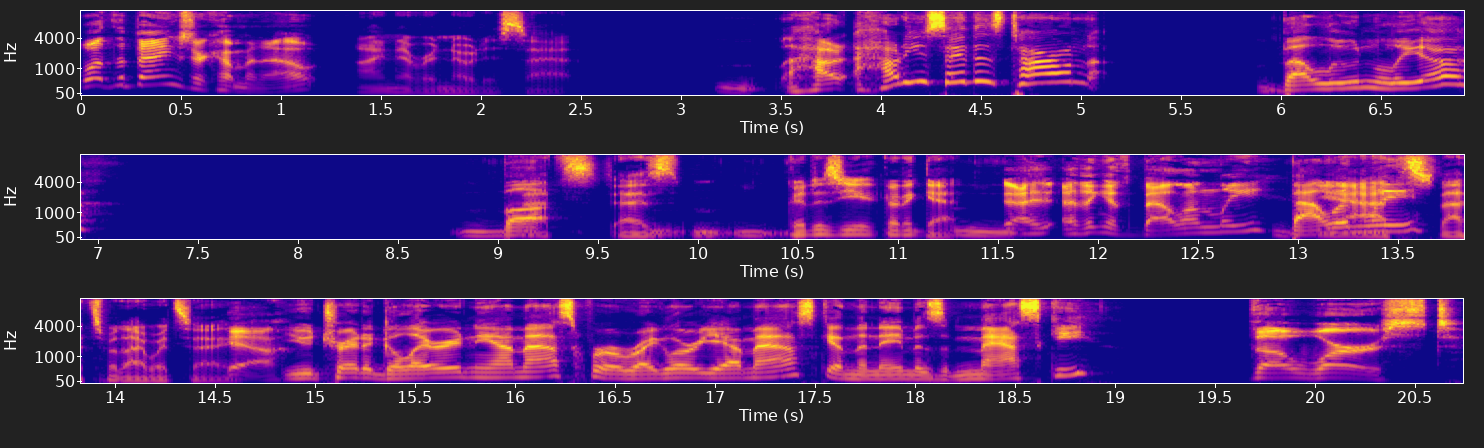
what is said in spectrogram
well, the bangs are coming out. I never noticed that. How how do you say this town? Balloon Leah? But That's as good as you're gonna get. I, I think it's Balonly. Yeah, Ballinley? that's, that's what I would say. Yeah, You trade a Galarian Yamask for a regular Yamask, and the name is Masky. the worst.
